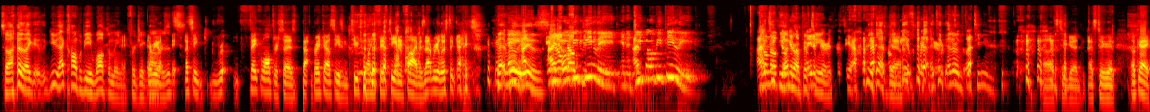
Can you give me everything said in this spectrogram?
So I like you that comp would be welcoming for Jake Bauers. Let's see. R- Fake Walter says breakout season 220, 15, and 5. Is that realistic, guys? That really hey, is. In an OBP league, in a deep I, OBP league. I don't I know if the under on 15. Yeah. yeah. yeah. I take the under on 15. Oh, that's too good. That's too good. Okay.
